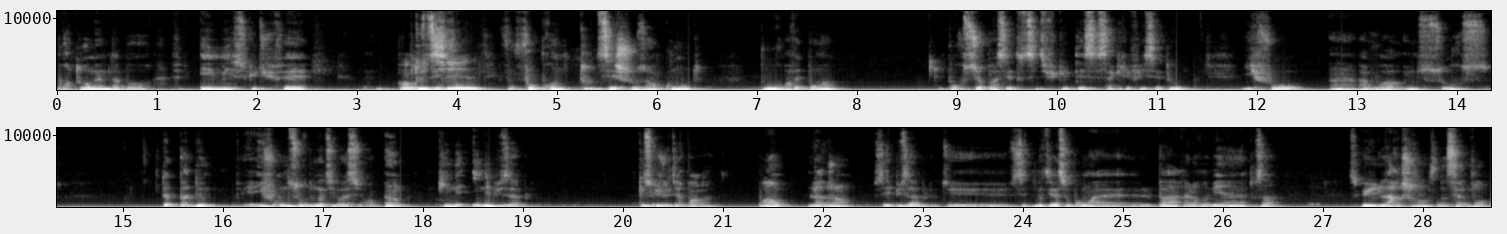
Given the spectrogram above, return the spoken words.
pour toi-même d'abord. Aimer ce que tu fais, Utile. faut, faut prendre toutes ces choses en compte pour, en fait, pour moi, pour surpasser toutes ces difficultés, ces sacrifices et tout, il faut euh, avoir une source, de, pas de, il faut une source de motivation un, qui n'est inépuisable. Qu'est-ce que je veux dire par là? Par exemple, l'argent, c'est épuisable. Tu- cette motivation, pour moi, elle part, elle revient, tout ça. Parce que l'argent, sincèrement,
